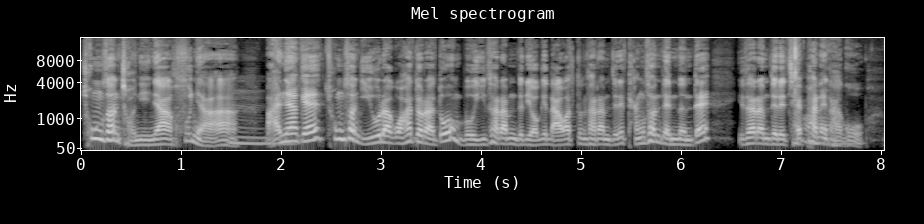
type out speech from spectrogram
총선 전이냐 후냐 음. 만약에 총선 이후라고 하더라도 뭐 이 사람들이 여기 나왔던 사람들이 당선됐는데 이 사람들이 재판에 어. 가고 뭐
